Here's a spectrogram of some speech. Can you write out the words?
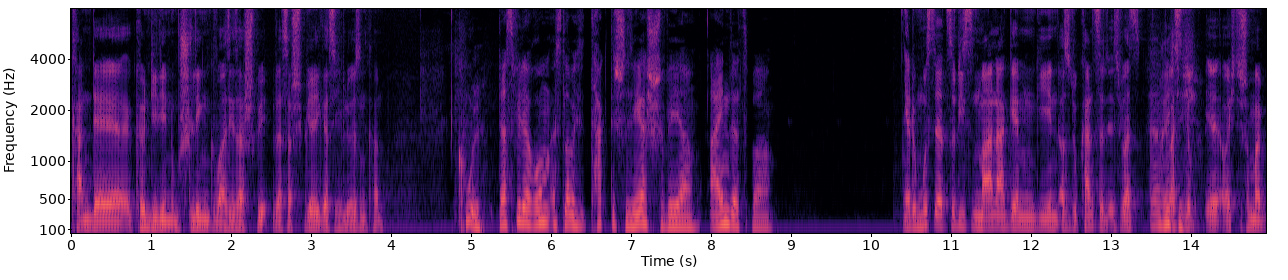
kann der, können die den umschlingen quasi, dass er, er schwieriger sich lösen kann. Cool. Das wiederum ist, glaube ich, taktisch sehr schwer einsetzbar. Ja, du musst ja zu diesen Mana-Gemmen gehen. Also du kannst, ja- ich weiß, Äh, ich weiß nicht, ob ihr euch das schon mal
